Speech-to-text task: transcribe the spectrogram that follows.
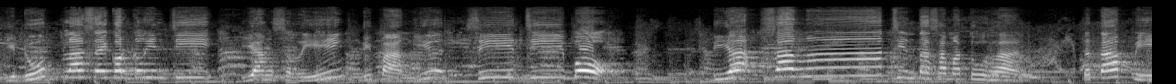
hiduplah seekor kelinci yang sering dipanggil si Cibo. Dia sangat cinta sama Tuhan. Tetapi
